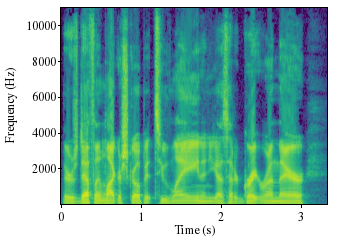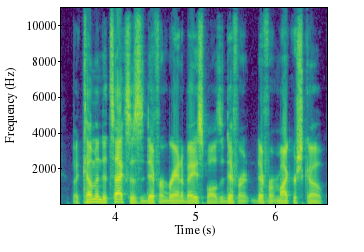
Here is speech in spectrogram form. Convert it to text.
There's definitely a microscope at Tulane, and you guys had a great run there. But coming to Texas, a different brand of baseball. It's a different different microscope.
